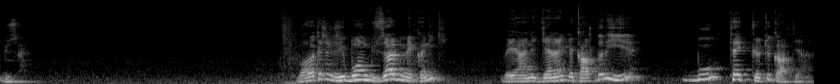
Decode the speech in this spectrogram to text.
Güzel. Valla arkadaşlar Reborn güzel bir mekanik. Ve yani genellikle kartları iyi. Bu tek kötü kart yani.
